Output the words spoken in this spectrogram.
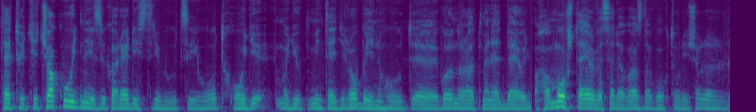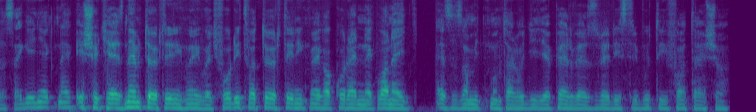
Tehát, hogyha csak úgy nézzük a redistribúciót, hogy mondjuk, mint egy Robin Hood gondolatmenetben, hogy ha most elveszed a gazdagoktól és odaadod a szegényeknek, és hogyha ez nem történik meg, vagy fordítva történik meg, akkor ennek van egy, ez az, amit mondtál, hogy így a perverz redistributív hatása.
